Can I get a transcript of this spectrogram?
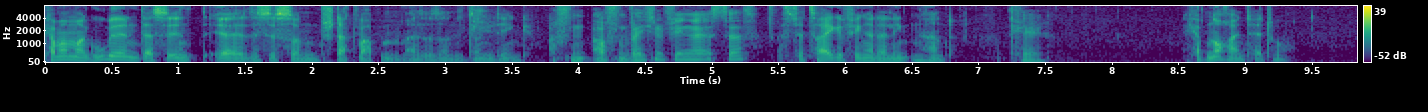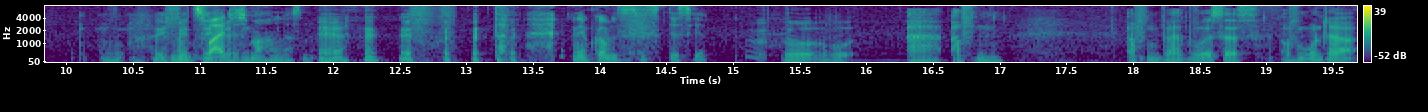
Kann man mal googeln. Das, sind, äh, das ist so ein Stadtwappen, also so ein, so ein Ding. Auf, dem- auf welchen Finger ist das? Das ist der Zeigefinger der linken Hand. Okay. Ich habe noch ein Tattoo. Ich will ein zweites machen lassen. Ja. Nee, komm, das ist das hier. Wo, wo, ah, auf dem. Auf dem, wo ist das? Auf dem Unter.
